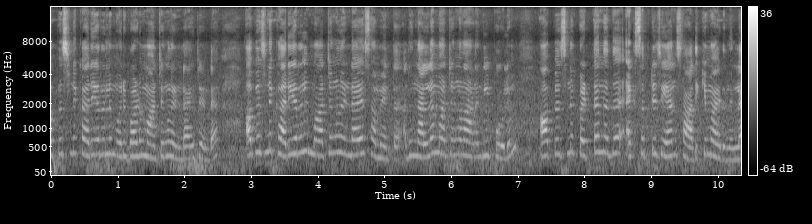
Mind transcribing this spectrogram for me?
അപ്പസിന്റെ കരിയറിലും ഒരുപാട് മാറ്റങ്ങൾ ഉണ്ടായിട്ടുണ്ട്. അപ്പസിന്റെ കരിയറിൽ മാറ്റങ്ങൾ ഉണ്ടായ സമയത്ത് അത് നല്ല മാറ്റങ്ങളാണെങ്കിൽ പോലും പേഴ്സണ് പെട്ടെന്നത് അക്സെപ്റ്റ് ചെയ്യാൻ സാധിക്കുമായിരുന്നില്ല.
